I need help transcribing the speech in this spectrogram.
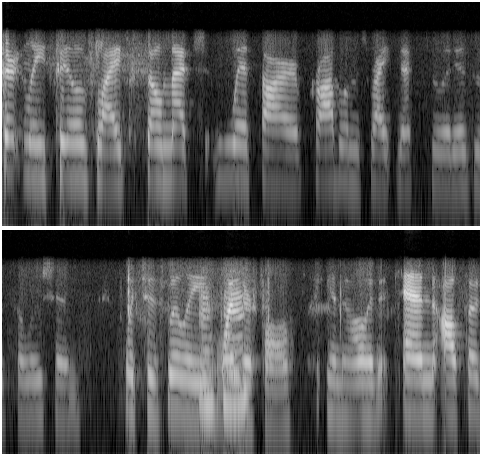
certainly feels like so much with our problems right next to it is a solution which is really mm-hmm. wonderful, you know, and, and also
